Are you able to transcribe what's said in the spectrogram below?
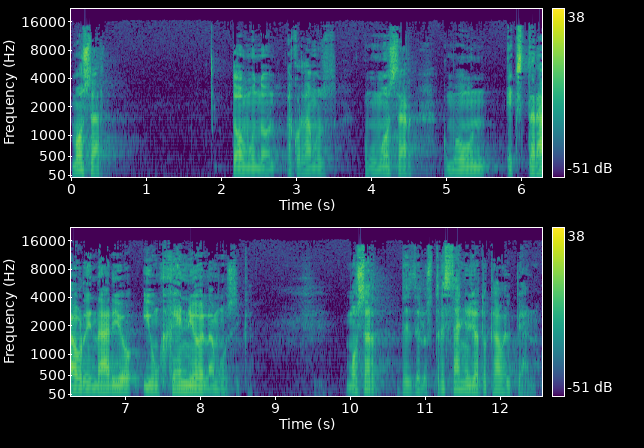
Mozart, todo el mundo acordamos como Mozart como un extraordinario y un genio de la música. Mozart desde los tres años ya tocaba el piano.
